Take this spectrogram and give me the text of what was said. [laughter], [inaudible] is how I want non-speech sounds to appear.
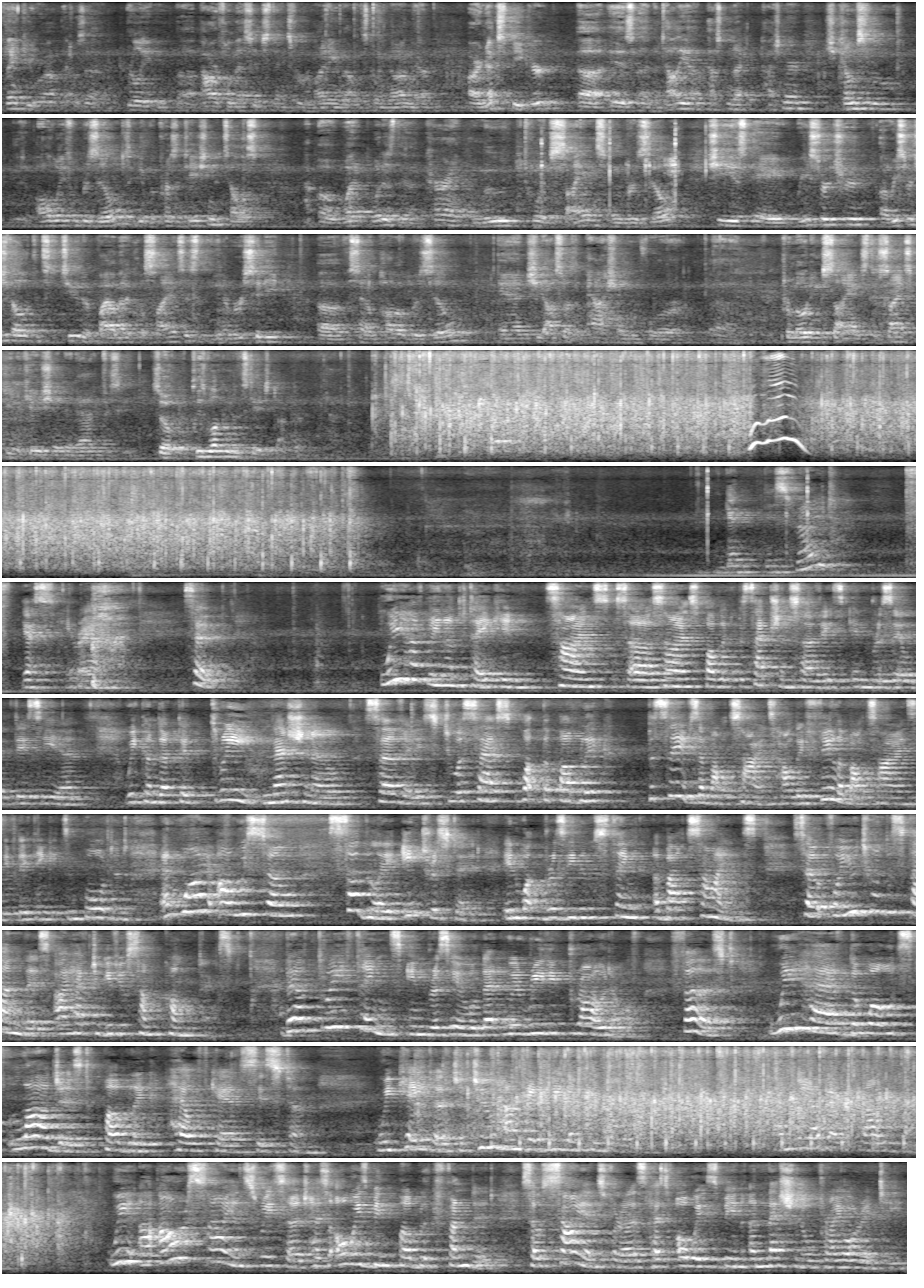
Thank you, Rob. That was a really uh, powerful message. Thanks for reminding about what's going on there. Our next speaker uh, is uh, Natalia Pasternak. She comes from all the way from Brazil to give a presentation to tell us uh, what, what is the current mood towards science in Brazil. She is a researcher, a research fellow at the Institute of Biomedical Sciences at the University of Sao Paulo, Brazil, and she also has a passion for uh, promoting science through science communication and advocacy. So please welcome to the stage, Doctor. Get this right? Yes, here I am. So, we have been undertaking science, uh, science public perception surveys in Brazil this year. We conducted three national surveys to assess what the public perceives about science, how they feel about science, if they think it's important, and why are we so suddenly interested in what Brazilians think about science. So for you to understand this, I have to give you some context. There are three things in Brazil that we're really proud of. First, we have the world's largest public healthcare system. We cater to 200 million people. And we are very proud of that. We are, our science research has always been public funded, so science for us has always been a national priority.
